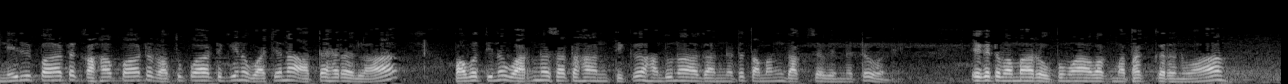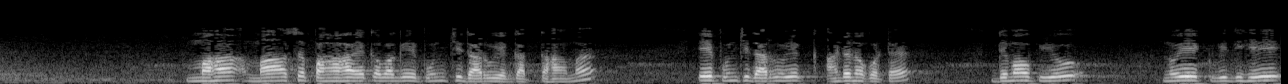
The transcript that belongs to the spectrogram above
නිල් පාට, කහ පාට, රතු පාට කියන වචන අතහැරලා පවතින වර්ණ සටහන් ටික හඳුනා ගන්නට තමන් දක්ෂ වෙන්නට ඕනේ. ඒකට මම අර උපමාවක් මතක් කරනවා. මහා මාස 5ක වගේ පුංචි දරුවෙක් ගත්තාම ඒ පුංචි දරුවෙක් අඬනකොට දෙමව්පියෝ නොඑක් විදිහේ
